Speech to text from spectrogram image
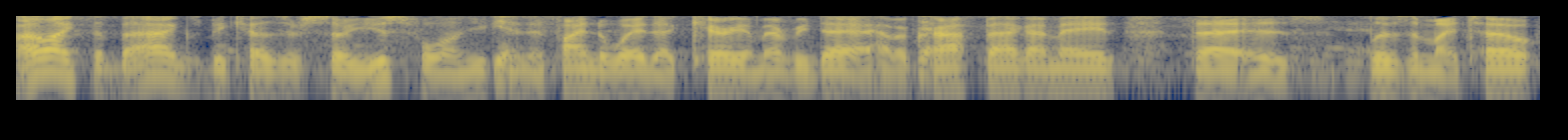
I like the bags because they're so useful and you can Yes. find a way to carry them every day. I have a Yeah. craft bag I made that is lives in my tote,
